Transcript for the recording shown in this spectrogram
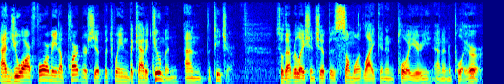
and you are forming a partnership between the catechumen and the teacher. So that relationship is somewhat like an employee and an employer.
